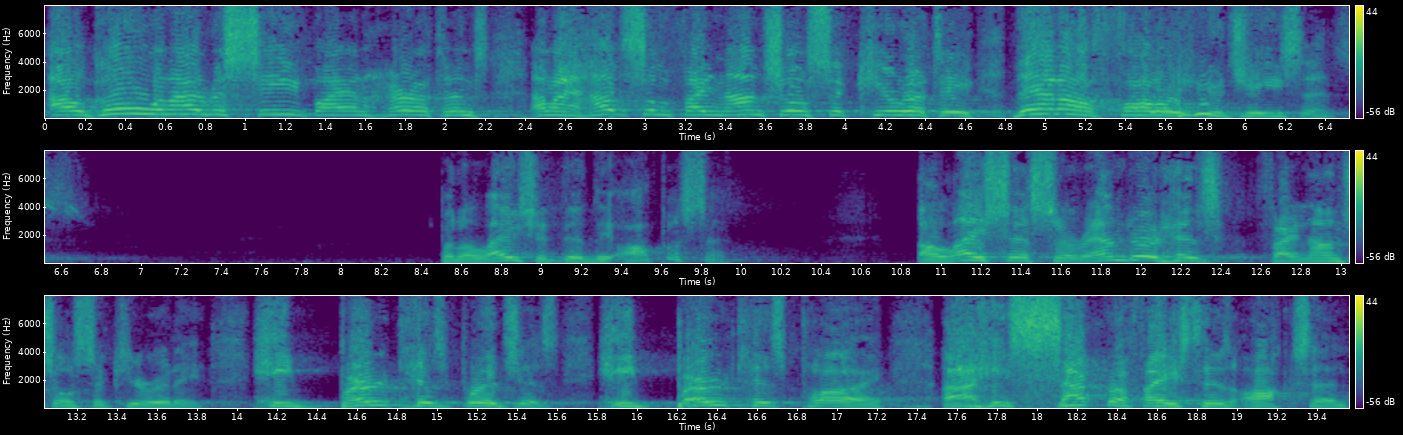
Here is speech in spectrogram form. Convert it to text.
I'll go when I receive my inheritance and I have some financial security. Then I'll follow you, Jesus. But Elisha did the opposite. Elisha surrendered his financial security. He burnt his bridges. He burnt his plow. Uh, he sacrificed his oxen.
